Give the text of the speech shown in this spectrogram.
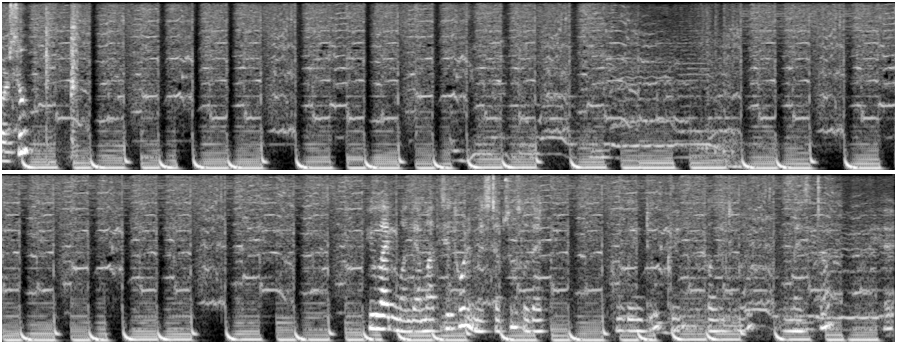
गर्छु। यो लाइनभन्दा माथि चाहिँ थोरै मेस्टअप छु so that I'm going to create a little messed up here.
